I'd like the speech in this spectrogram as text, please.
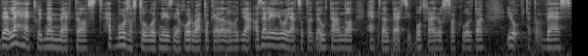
de lehet, hogy nem merte azt. Hát borzasztó volt nézni a horvátok ellen, ahogy já- az elején jól játszottak, de utána 70 percig botrányrosszak voltak. Jó, tehát a Vesz,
